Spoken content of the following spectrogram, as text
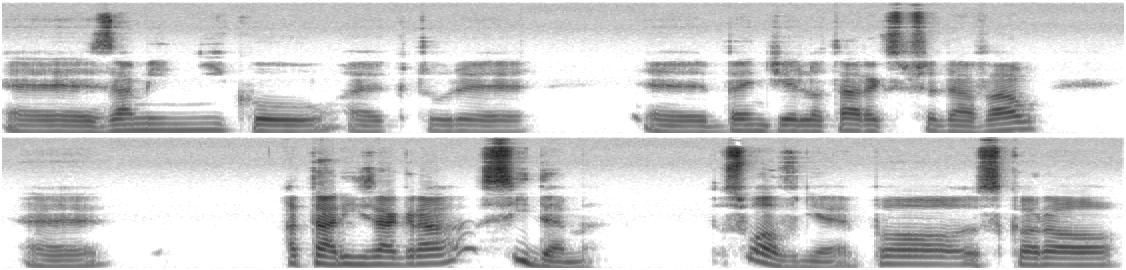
e, zamienniku, e, który będzie Lotarek sprzedawał, Atari zagra SIDem. Dosłownie, bo skoro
